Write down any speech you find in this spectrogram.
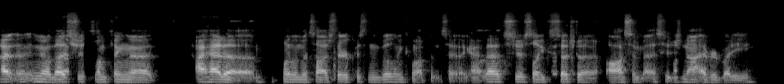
I, you know, that's just something that I had a one of the massage therapists in the building come up and say like that's just like such an awesome message. Not everybody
